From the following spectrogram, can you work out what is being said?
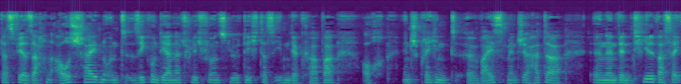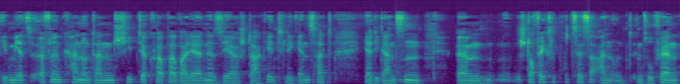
dass wir Sachen ausscheiden und sekundär natürlich für uns nötig, dass eben der Körper auch entsprechend äh, weiß, Mensch, er hat da ein Ventil, was er eben jetzt öffnen kann und dann schiebt der Körper, weil er eine sehr starke Intelligenz hat, ja die ganzen ähm, Stoffwechselprozesse an. Und insofern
